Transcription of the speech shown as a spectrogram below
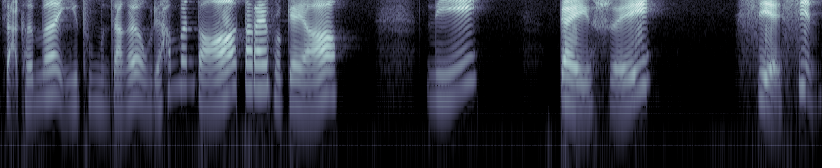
자, 그러면 이 두 문장을 우리 한 번 더 따라해 볼게요. 你给谁写信？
